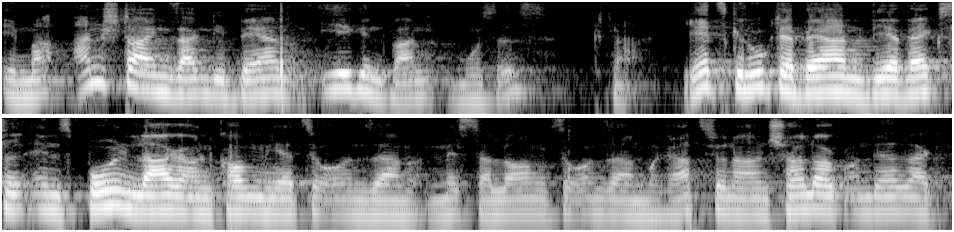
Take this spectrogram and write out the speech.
immer ansteigen, sagen die Bären. Und irgendwann muss es knallen. Jetzt genug der Bären, wir wechseln ins Bullenlager und kommen hier zu unserem Mr. Long, zu unserem rationalen Sherlock und der sagt,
